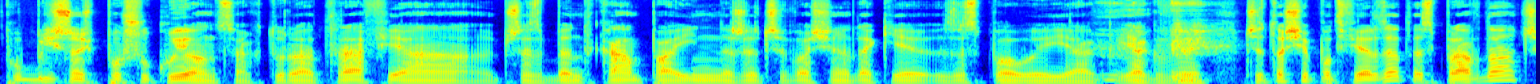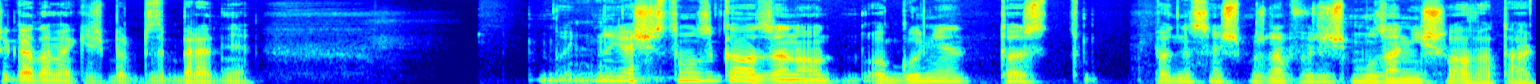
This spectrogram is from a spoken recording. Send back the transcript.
publiczność poszukująca, która trafia przez Bandcampa i inne rzeczy właśnie na takie zespoły jak, jak wy. Czy to się potwierdza? To jest prawda? Czy gadam jakieś bre- brednie? No ja się z tą zgodzę. No, ogólnie to jest w pewnym sensie, można powiedzieć, muza niszowa, tak?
